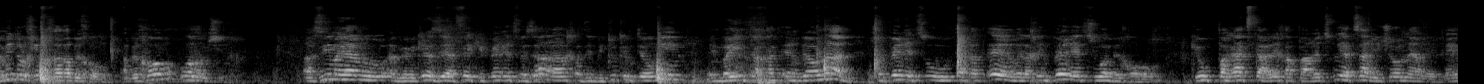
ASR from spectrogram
תמיד הולכים אחר הבכור. הבכור הוא הממשיך. אז אם היה לנו, במקרה זה יפה כפרץ וזרח, אז זה בדיוק הם תאומים, הם באים תחת ער ועונן. שפרץ הוא תחת ער, ולכן פרץ הוא הבכור, כי הוא פרץ תהליך הפרץ, הוא יצא ראשון מהרחם,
